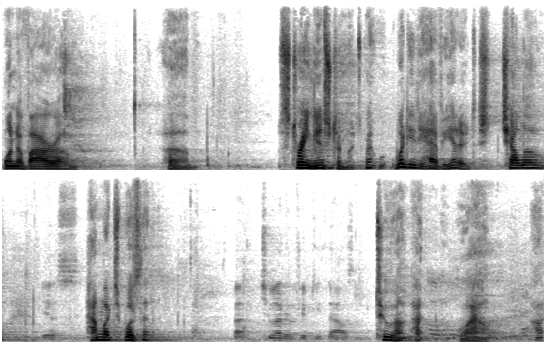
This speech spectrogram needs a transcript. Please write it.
one of our um, uh, string instruments. What did he have? He had a cello. Yes. How much was it? About 250,000. 200. Wow. I,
